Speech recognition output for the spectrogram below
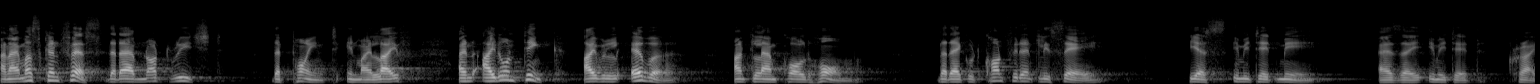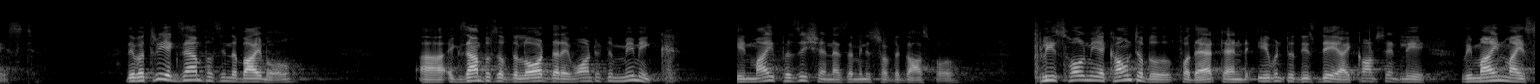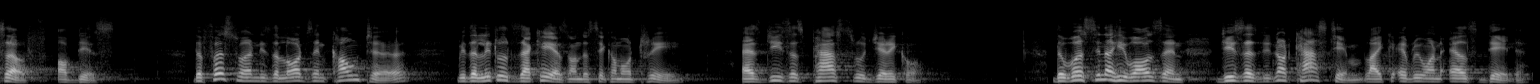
And I must confess that I have not reached that point in my life, and I don't think I will ever until I'm called home, that I could confidently say, Yes, imitate me as I imitate Christ. There were three examples in the Bible, uh, examples of the Lord that I wanted to mimic in my position as a minister of the gospel. Please hold me accountable for that, and even to this day, I constantly remind myself of this. The first one is the Lord's encounter with the little Zacchaeus on the sycamore tree as Jesus passed through Jericho. The worst sinner he was, and Jesus did not cast him like everyone else did.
